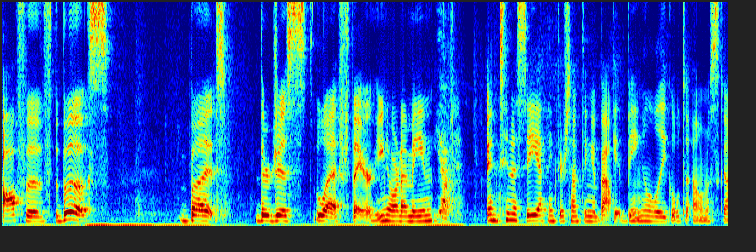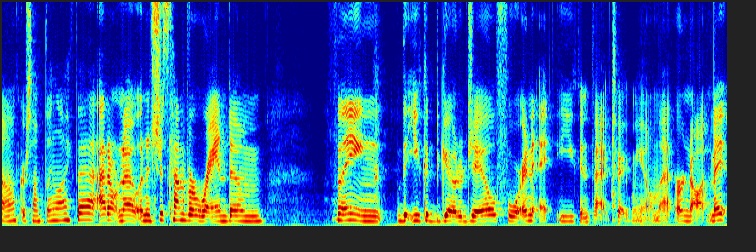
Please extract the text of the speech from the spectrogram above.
off of the books but they're just left there you know what i mean yeah. in Tennessee, I think there's something about it being illegal to own a skunk or something like that. I don't know. And it's just kind of a random thing that you could go to jail for. And eh, you can fact check me on that or not. May,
